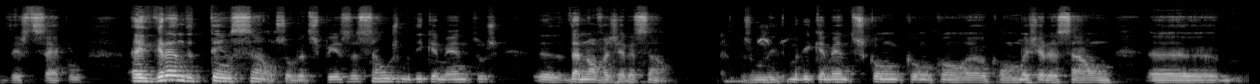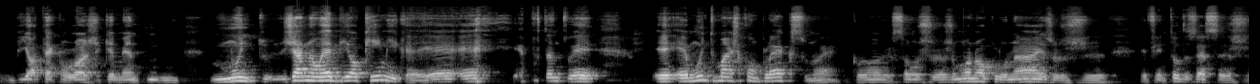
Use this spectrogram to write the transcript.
deste século, a grande tensão sobre a despesa são os medicamentos da nova geração. Os medicamentos com, com, com, com uma geração uh, biotecnologicamente muito. já não é bioquímica, é, é, é portanto, é, é, é, muito mais complexo, não é? São os, os, monoclonais, os, enfim, todas essas,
